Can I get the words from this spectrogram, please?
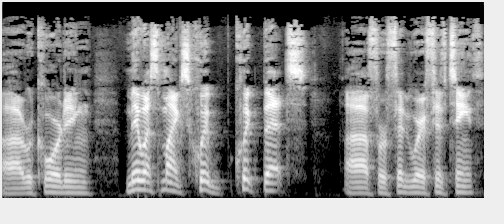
uh, recording Midwest Mikes quick quick bets uh, for February fifteenth.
